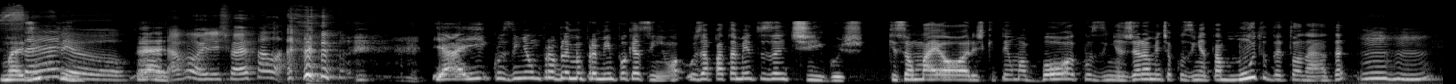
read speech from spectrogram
Mas enfim. Sério? É. Tá bom, a gente vai falar. E aí, cozinha é um problema pra mim, porque assim, os apartamentos antigos, que são maiores, que tem uma boa cozinha, geralmente a cozinha tá muito detonada. Uhum.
